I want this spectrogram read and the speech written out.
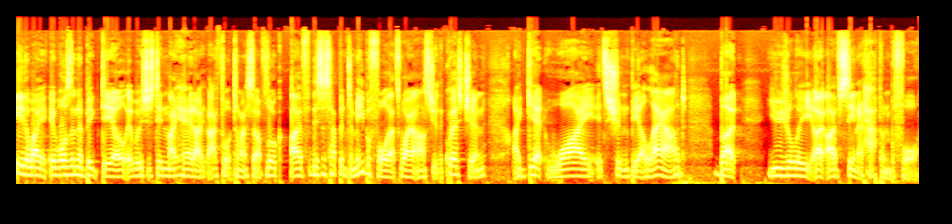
either way, it wasn't a big deal. It was just in my head. I, I thought to myself, look, I've this has happened to me before. That's why I asked you the question. I get why it shouldn't be allowed, but usually I, I've seen it happen before.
